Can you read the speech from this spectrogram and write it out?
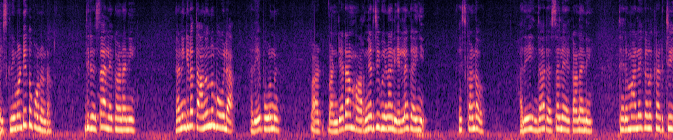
ഐസ്ക്രീം വണ്ടിയൊക്കെ പോകണുണ്ടോ ഇത് രസമല്ലേ കാണാനേ. ഞാനെങ്കിലോ താന്നൊന്നും പോവില്ല. അതേ പോന്ന്. വണ്ടിയേട്ടാ മറിഞ്ഞടിച്ച് വീണാലേ എല്ലാം കഴിഞ്ഞ്. ഗൈസ് കണ്ടോ? അതേ എന്താ രസമല്ലേ കാണാനേ. തിരമാലകളൊക്കെ അടിച്ച്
